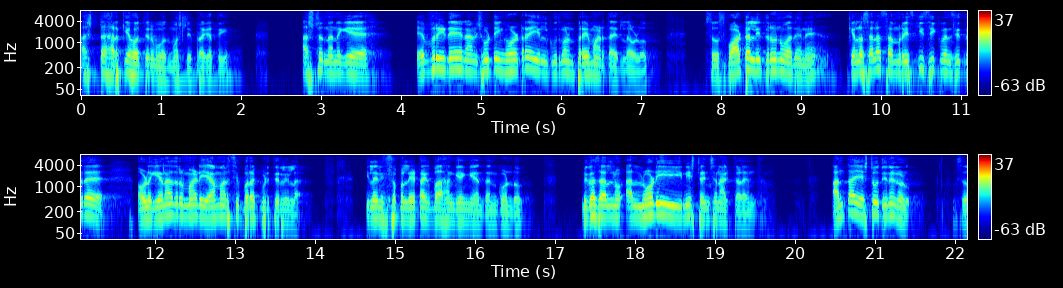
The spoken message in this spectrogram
ಅಷ್ಟು ಹರಕೆ ಹೊತ್ತಿರ್ಬೋದು ಮೋಸ್ಟ್ಲಿ ಪ್ರಗತಿ. ಅಷ್ಟು ನನಗೆ ಎವ್ರಿ ಡೇ ನಾನು ಶೂಟಿಂಗ್ ಹೊರಟ್ರೆ ಇಲ್ಲಿ ಕೂತ್ಕೊಂಡು ಪ್ರೇ ಮಾಡ್ತಾ ಇದ್ಲು ಅವಳು. ಸೊ ಸ್ಪಾಟಲ್ಲಿ ಇದ್ರೂ ಅದೇನೆ. ಕೆಲವು ಸಲ ಸಮ್ ರಿಸ್ಕಿ ಸೀಕ್ವೆನ್ಸ್ ಇದ್ರೆ ಅವಳಿಗೆ ಏನಾದರೂ ಮಾಡಿ ಯಾಮರ್ಸಿ ಬರಕ್ ಬಿಡ್ತಿರ್ಲಿಲ್ಲ. ಇಲ್ಲ, ನೀನು ಸ್ವಲ್ಪ ಲೇಟಾಗಿ ಬಾ, ಹಂಗೆ ಹಂಗೆ ಅಂತ ಅನ್ಕೊಂಡು. ಬಿಕಾಸ್ ಅಲ್ಲಿ ಅಲ್ಲಿ ನೋಡಿ ಇನ್ನಿಷ್ಟು ಟೆನ್ಷನ್ ಆಗ್ತಾಳೆ ಅಂತ. ಅಂತ ಎಷ್ಟೋ ದಿನಗಳು. ಸೊ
